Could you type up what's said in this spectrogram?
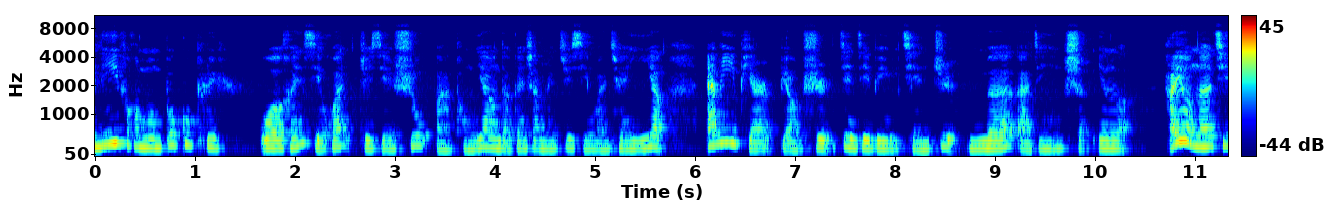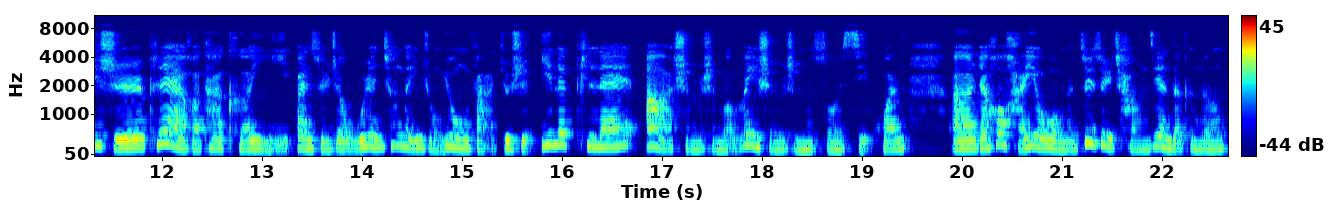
livres m'ont beaucoup plu. 我很喜欢这些书啊，同样的跟上面句型完全一样。m 一撇表示间接宾语前置 me 啊进行省音了。还有呢，其实 play 和它可以伴随着无人称的一种用法，就是 il play 啊什么什么为什么什么所喜欢，呃，然后还有我们最最常见的，可能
